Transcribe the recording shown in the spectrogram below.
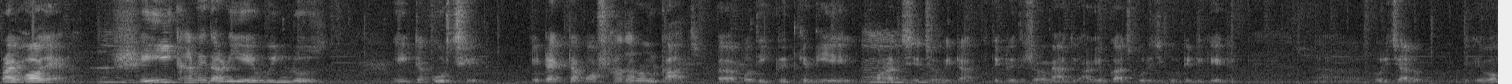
প্রায় ভাবা যায় না। সেইখানে দাঁড়িয়ে উইন্ডোজ এইটা করছে এটা একটা অসাধারণ কাজ প্রতিকৃতকে দিয়ে করাচ্ছে ছবিটা। প্রতিকৃতির সঙ্গে আমি আগে- আগেও কাজ করেছি খুব ডেডিকেটেড পরিচালক এবং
